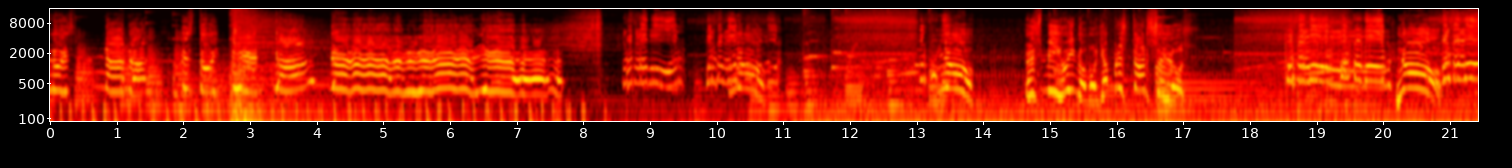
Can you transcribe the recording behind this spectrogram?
¡No es nada! ¡Estoy bien! ¡Ah! ¡Ah! Por favor, por favor, ¡No! ¡No! ¡Es mío y no voy a prestárselos! por favor, por favor, ¡No! por favor, por favor,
